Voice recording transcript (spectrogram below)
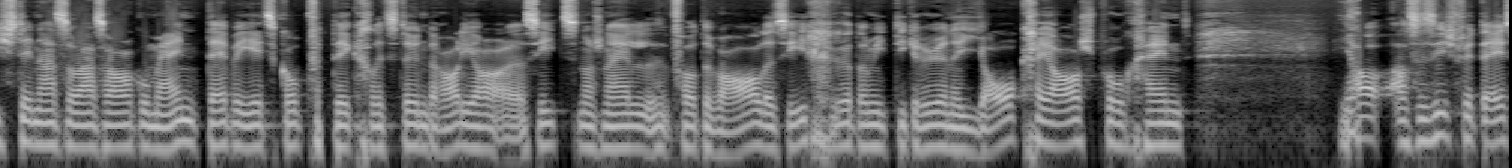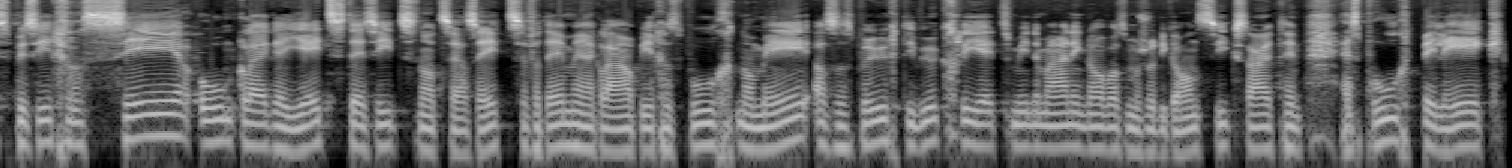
ist dann also als Argument, eben jetzt Kopfendeckel, jetzt tun alle Sitze noch schnell vor der Wahl sichern, damit die Grünen ja keinen Anspruch haben. Ja, also es ist für die SP sicher sehr ungelegen, jetzt den Sitz noch zu ersetzen. Von dem her glaube ich, es braucht noch mehr. Also es bräuchte wirklich jetzt meiner Meinung nach, was wir schon die ganze Zeit gesagt haben, es braucht Beleg,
